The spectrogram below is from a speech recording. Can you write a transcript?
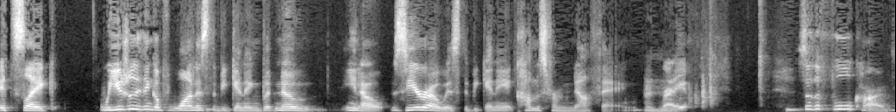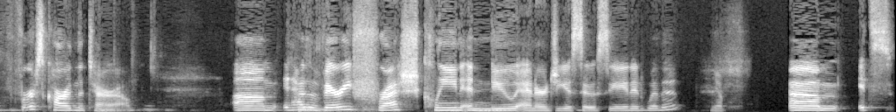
it's like we usually think of one as the beginning, but no, you know, zero is the beginning. It comes from nothing, Mhm. right? So the Fool card, first card in the tarot. Um, it has a very fresh, clean, and new energy associated with it. Yep. Um, it's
